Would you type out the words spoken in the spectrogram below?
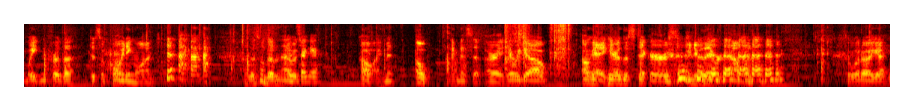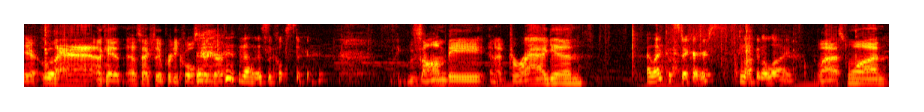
waiting for the disappointing one. Oh, this one doesn't have It's a. right here. Oh, I missed. Oh, I missed it. All right, here we go. Okay, here are the stickers. You knew they were coming. So what do I got here? Okay, that's actually a pretty cool sticker. that is a cool sticker. Like zombie and a dragon. I like the stickers. I'm not gonna lie. Last one.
